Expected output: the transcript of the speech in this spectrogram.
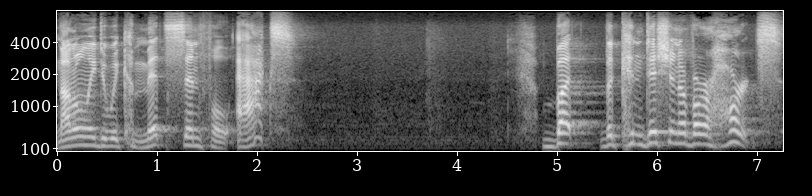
Not only do we commit sinful acts, but the condition of our hearts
